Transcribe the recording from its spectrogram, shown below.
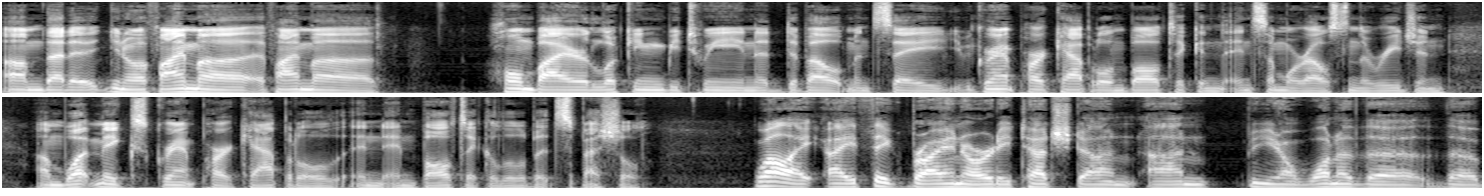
Um, that it, you know, if I'm a if I'm a home buyer looking between a development, say Grant Park Capital and Baltic, and, and somewhere else in the region, um, what makes Grant Park Capital and, and Baltic a little bit special? Well, I, I think Brian already touched on on you know one of the the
